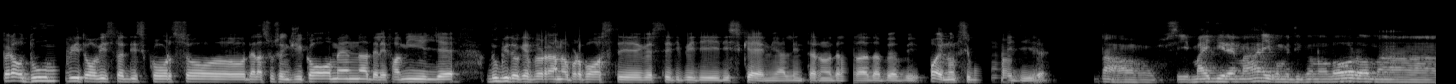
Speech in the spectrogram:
Però dubito, visto il discorso della Susan G. Komen, delle famiglie, dubito che verranno proposti questi tipi di, di schemi all'interno della WWE. Poi non si può mai dire. No, sì, mai dire mai, come dicono loro, ma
